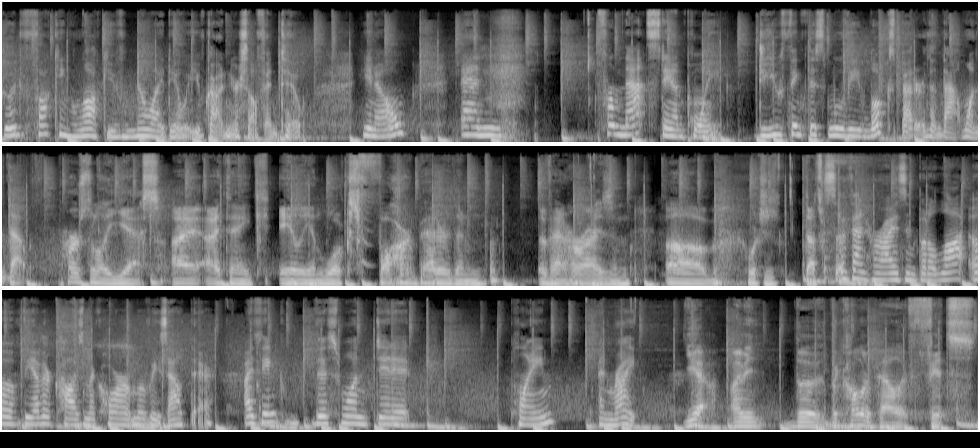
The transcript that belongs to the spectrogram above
Good fucking luck. You've no idea what you've gotten yourself into. You know? And from that standpoint, do you think this movie looks better than that one though? Personally, yes. I, I think Alien looks far better than Event Horizon, um, which is that's It's Event Horizon, but a lot of the other cosmic horror movies out there. I think this one did it plain and right. yeah. I mean the the color palette fits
